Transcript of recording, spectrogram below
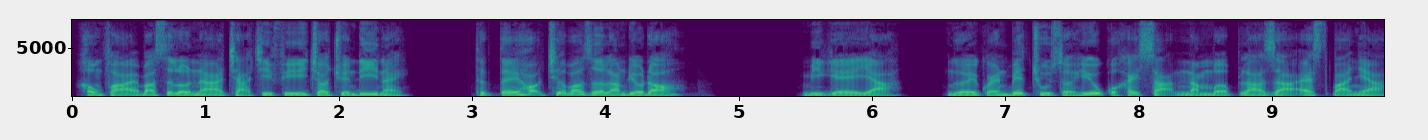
Không phải Barcelona trả chi phí cho chuyến đi này. Thực tế họ chưa bao giờ làm điều đó. Miguel người quen biết chủ sở hữu của khách sạn nằm ở Plaza España,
